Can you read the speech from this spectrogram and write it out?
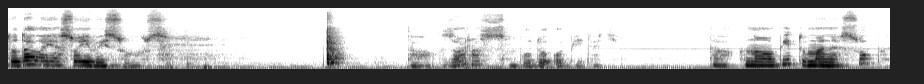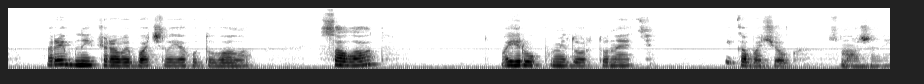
Додала я соєвий соус. Так, зараз буду обідати. Так, на обід у мене суп рибний. Вчора ви бачили, я готувала. Салат, огірок, помідор, тунець і кабачок смажений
